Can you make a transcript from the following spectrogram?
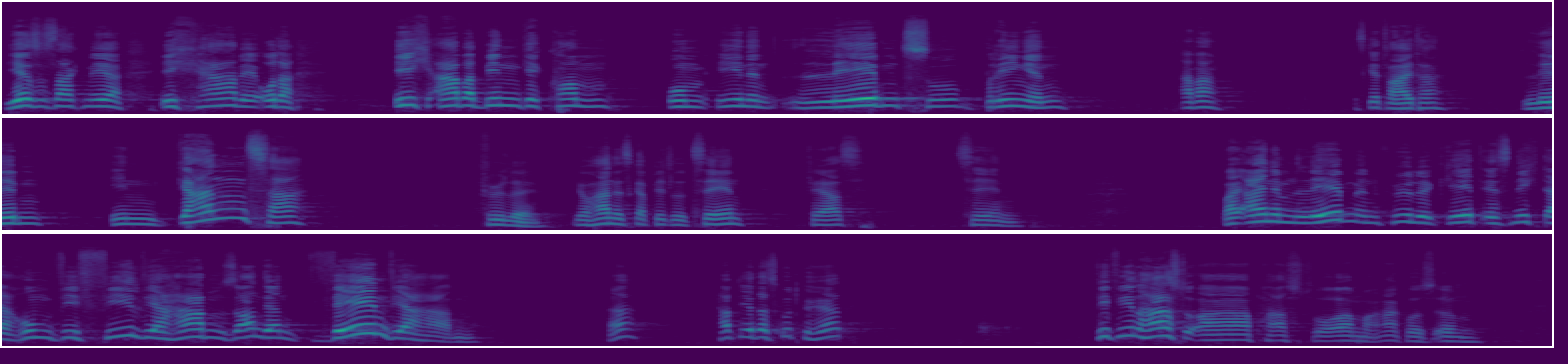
Jesus sagt mir, ich habe oder ich aber bin gekommen, um ihnen Leben zu bringen. Aber es geht weiter. Leben in ganzer Fülle. Johannes Kapitel 10, Vers 10. Bei einem Leben in Fülle geht es nicht darum, wie viel wir haben, sondern wen wir haben. Ja? Habt ihr das gut gehört? Wie viel hast du? Ah, Pastor Markus, ähm,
